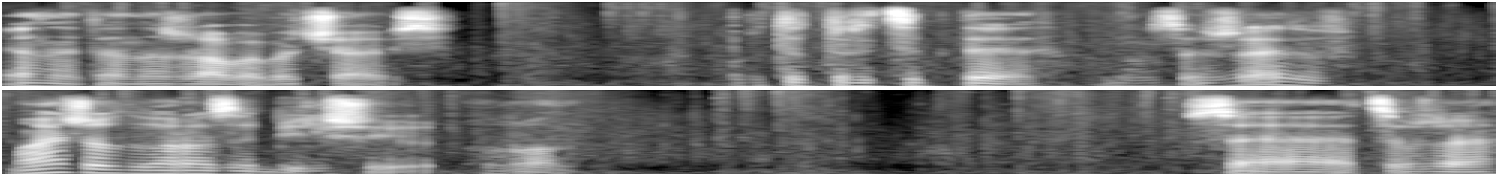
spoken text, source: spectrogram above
Я не те нажав, вибачаюсь. Проти 30. Ну це же майже в два рази більший урон. Все, це вже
